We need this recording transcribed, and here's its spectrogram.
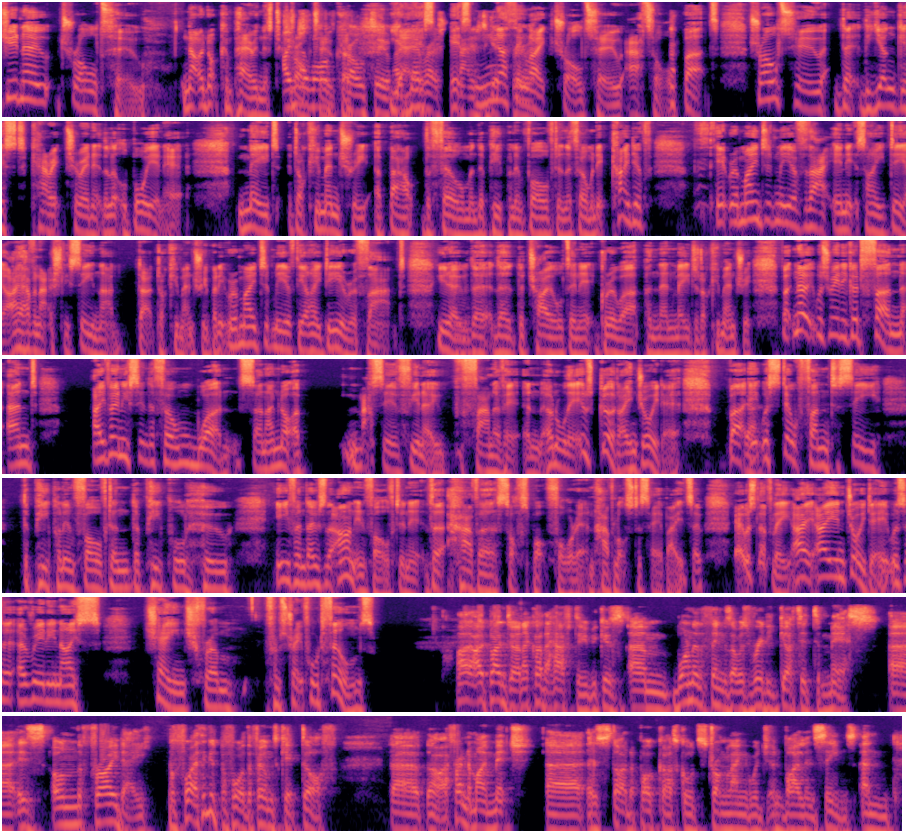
do you know Troll 2? No, I'm not comparing this to I Troll know 2. of Troll 2. I've Yeah, never it's, it's managed to get nothing through it. like Troll 2 at all. But Troll 2, the, the youngest character in it, the little boy in it, made a documentary about the film and the people involved in the film. And it kind of, it reminded me of that in its idea. I haven't actually seen that, that documentary, but it reminded me of the idea of that. You know, hmm. the, the, the child in it grew up and then made a documentary. But no, it was really good fun. And I've only seen the film once and I'm not a massive, you know, fan of it and, and all that. It was good. I enjoyed it, but it was still fun to see the people involved and the people who, even those that aren't involved in it, that have a soft spot for it and have lots to say about it. So it was lovely. I, I enjoyed it. It was a, a really nice change from from straightforward films. I, I plan to, and I kind of have to because um, one of the things I was really gutted to miss uh, is on the Friday before I think it's before the films kicked off. Uh, oh, a friend of mine, Mitch, uh, has started a podcast called Strong Language and Violent Scenes, and I'm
